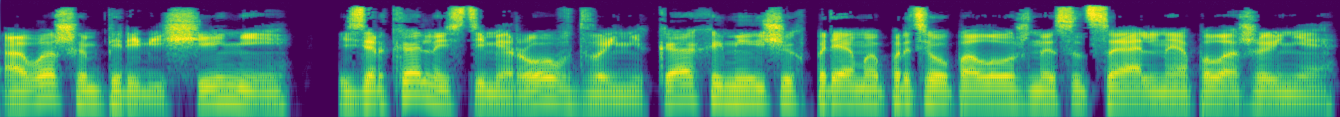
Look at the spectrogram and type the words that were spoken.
о вашем перемещении, зеркальности миров, двойниках, имеющих прямо противоположное социальное положение,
